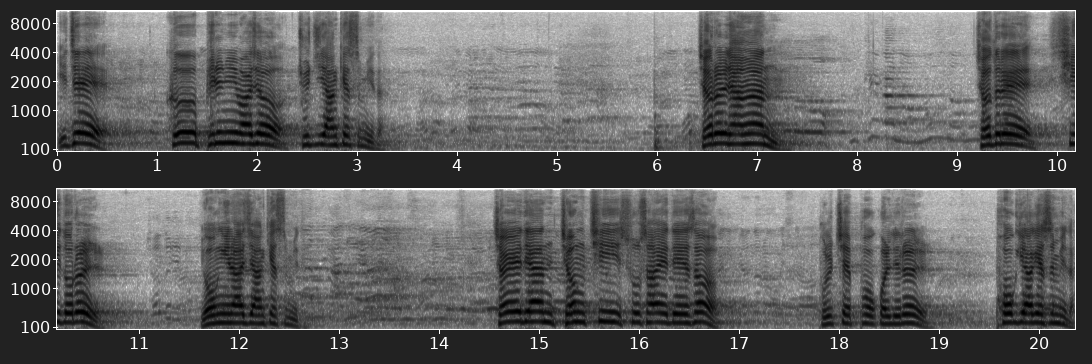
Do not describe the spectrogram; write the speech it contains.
이제 그 빌미마저 주지 않겠습니다. 저를 향한 저들의 시도를 용인하지 않겠습니다. 저에 대한 정치 수사에 대해서 불체포 권리를 포기하겠습니다.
